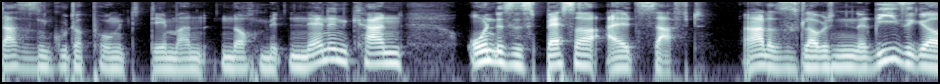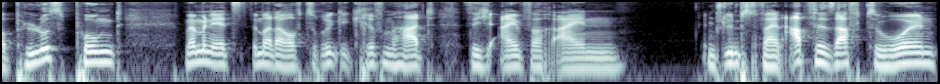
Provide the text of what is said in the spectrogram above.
das ist ein guter Punkt, den man noch mit nennen kann. Und es ist besser als Saft. Ja, das ist, glaube ich, ein riesiger Pluspunkt wenn man jetzt immer darauf zurückgegriffen hat, sich einfach einen, im schlimmsten Fall einen Apfelsaft zu holen,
